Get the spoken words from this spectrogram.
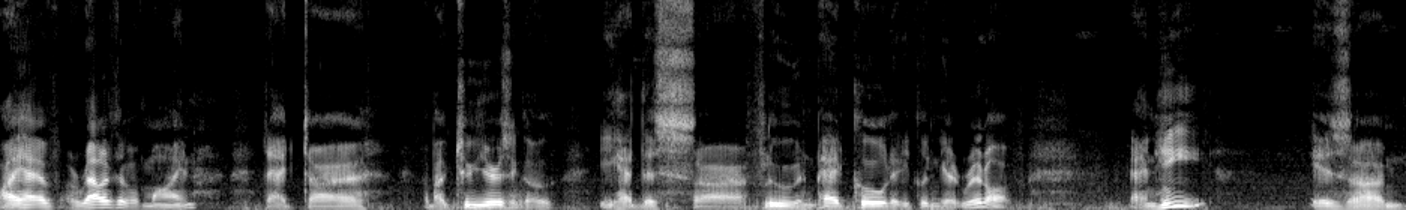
I have a relative of mine that uh, about two years ago, he had this uh, flu and bad cold that he couldn't get rid of. And he is um,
